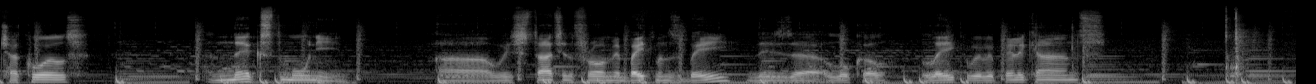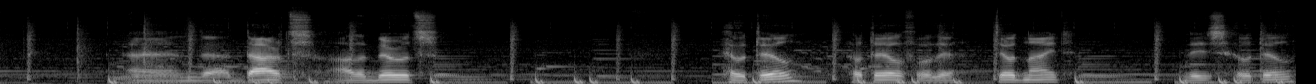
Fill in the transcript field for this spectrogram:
charcoals. Next morning, uh, we're starting from Bateman's Bay. this is a local lake with the pelicans, and uh, darts, other birds. Hotel, hotel for the third night. This hotel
